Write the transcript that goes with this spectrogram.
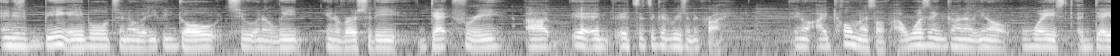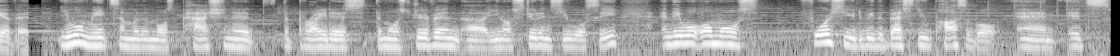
And just being able to know that you can go to an elite university debt-free, uh, yeah, it, it's, it's a good reason to cry. You know, I told myself I wasn't gonna, you know, waste a day of it. You will meet some of the most passionate, the brightest, the most driven, uh, you know, students you will see, and they will almost force you to be the best you possible, and it's,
